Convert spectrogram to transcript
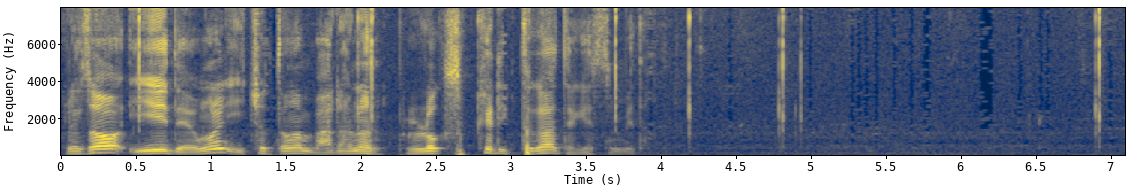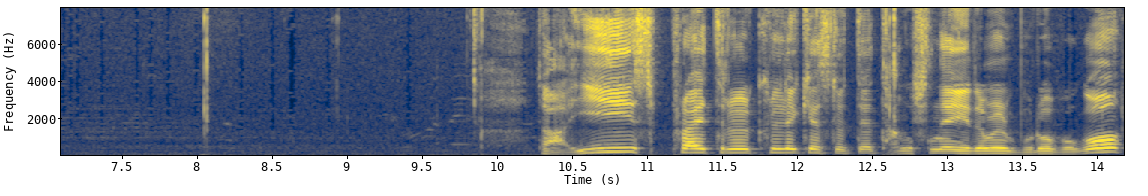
그래서 이 내용을 2초 동안 말하는 블록 스크립트가 되겠습니다 자, 이 스프라이트를 클릭했을 때 당신의 이름을 물어보고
